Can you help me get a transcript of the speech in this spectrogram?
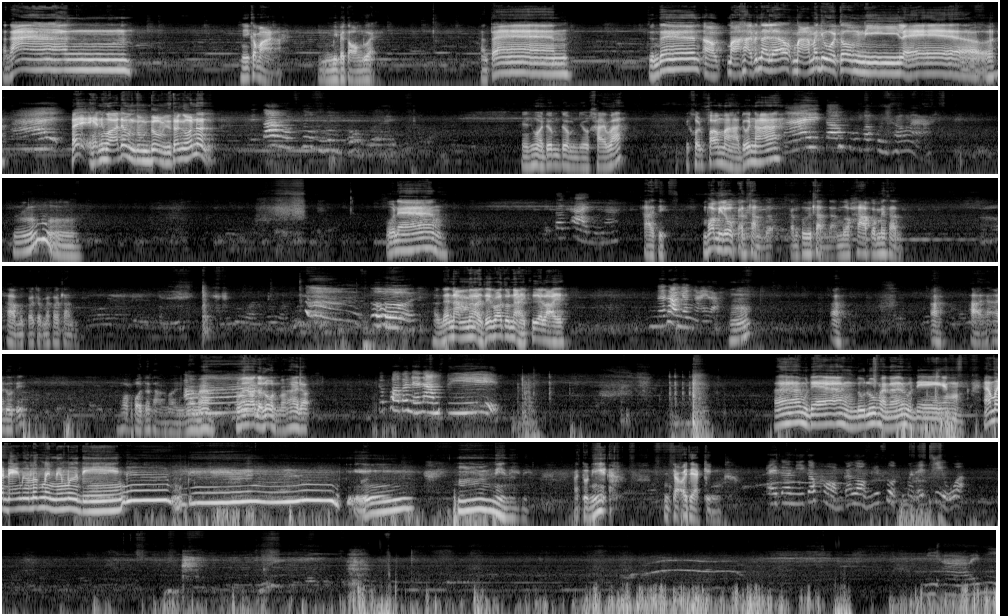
ตาดานนี่ก็มา มีใบตองด้วยตันแตนตันแตนอ้าวหมาหายไปไหนแล้ว หมามาอยู่ตรงนี้แล้ว เฮ้ย เห็นหัวดุมดุมดุมอยู่ตรงโน้นนู่นเห็นหัวดุมดุมอยู่ใครวะมีคนเฝ้าหมาด้วยนะไม่ต้องพูดว่าคุณเข้าหา อืมโอ้นางไม่ต้องถ่ายอยู่นะ ถ่ายสิพ่อมีระบบกันสั่นด้วยกันปืนสั่นอะเมื่อภาพก็ไม่สั่น ภาพมันก็จะไม่ค่อยสั่น เออ แนะนำหน่อยได้ว่าตัวไหนคืออะไรแนะนำยังไงล่ะ หืมอะ อะ ถ่ายให้อะดูสิพ่อเปิดหน้าต่างหน่อยได้ไหมไม่เอาเดี๋ยวหล่นมาให้แล้ว ก็พ่อก็แนะนำสิอ่าหมูแดง ดูลูกหน่อยนะหมูแดงอ่าหมูแดงดูลูกหน่อยนะหมูแดงอื้อหมูแดงอืมนี่นี่นี่อะตัวนี้มันจะเอาไอแดกเก่ง ไอตัวนี้ก็ผอมก็หล่องที่สุดเหมือนไอจิ๋วอะ VR ไม่มี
